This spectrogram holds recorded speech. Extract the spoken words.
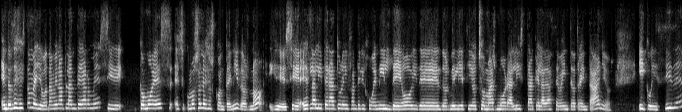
Entonces esto me llevó también a plantearme si cómo, es, cómo son esos contenidos, ¿no? Y si es la literatura infantil y juvenil de hoy, de 2018, más moralista que la de hace 20 o 30 años. Y coinciden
